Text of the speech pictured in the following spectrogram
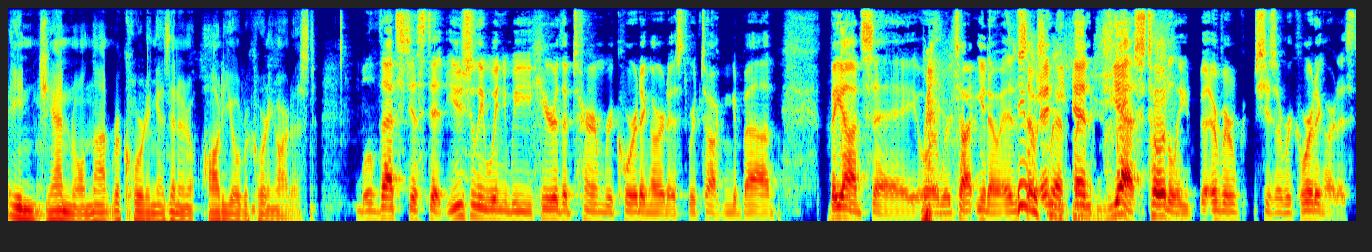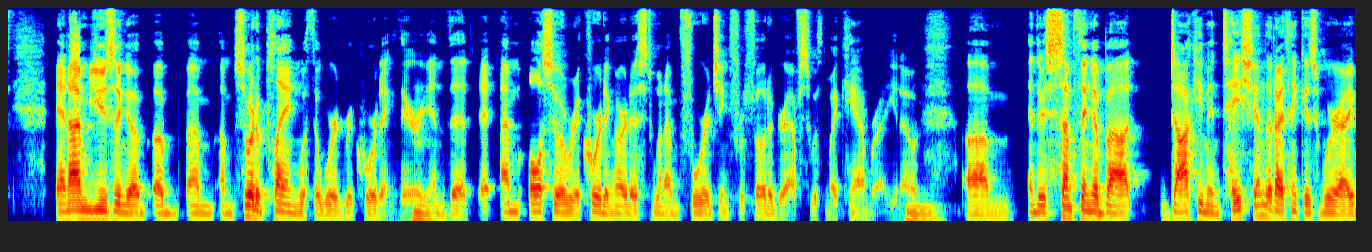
in general, not recording as in an audio recording artist. Well, that's just it. Usually, when we hear the term recording artist, we're talking about Beyonce, or we're talking, you know, and so and, and, yes, totally, she's a recording artist, and I'm using a, a I'm, I'm sort of playing with the word recording there, mm. in that eh, I'm also a recording artist when I'm foraging for photographs with my camera, you know, mm. um, and there's something about documentation that I think is where I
